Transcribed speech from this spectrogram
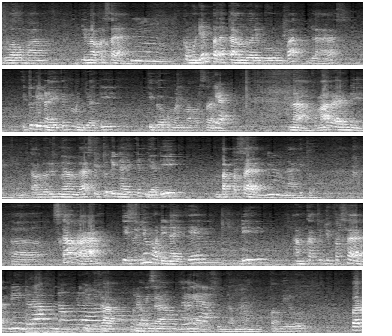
2,5 persen. Hmm. Kemudian pada tahun 2014 itu dinaikin menjadi 3,5 persen. Ya. Nah kemarin nih yang tahun 2019 itu dinaikin jadi 4 persen. Hmm. Nah gitu. Eh, sekarang isunya mau dinaikin di angka 7 persen. Di draft undang-undang Di draft undang-undang pemilu ya. undang-undang pemilu per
